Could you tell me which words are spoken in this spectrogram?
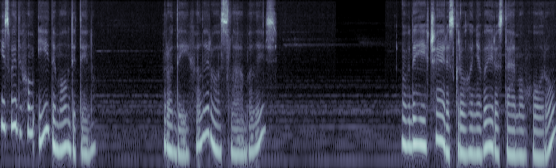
і з видихом йдемо в дитину. Продихали, розслабились. Вдих через круглення виростаємо вгору,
